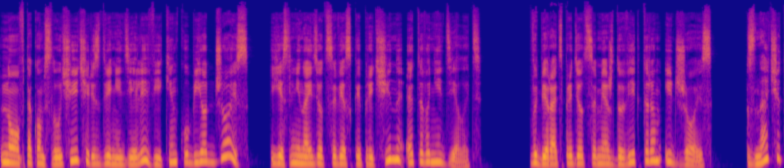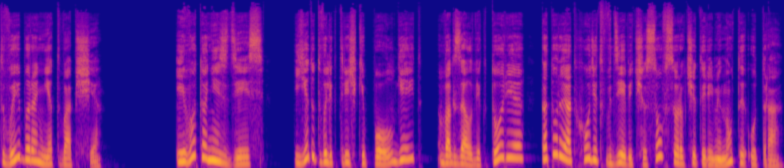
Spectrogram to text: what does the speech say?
Но в таком случае через две недели Викинг убьет Джойс, если не найдется веской причины этого не делать. Выбирать придется между Виктором и Джойс. Значит, выбора нет вообще. И вот они здесь, едут в электричке Полгейт, вокзал Виктория, который отходит в 9 часов 44 минуты утра.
